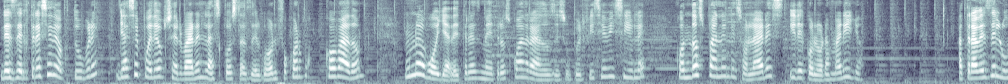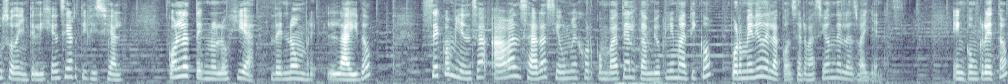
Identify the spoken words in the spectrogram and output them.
Desde el 13 de octubre ya se puede observar en las costas del Golfo Corcovado una boya de 3 metros cuadrados de superficie visible con dos paneles solares y de color amarillo, a través del uso de inteligencia artificial con la tecnología de nombre LIDO, se comienza a avanzar hacia un mejor combate al cambio climático por medio de la conservación de las ballenas. En concreto,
